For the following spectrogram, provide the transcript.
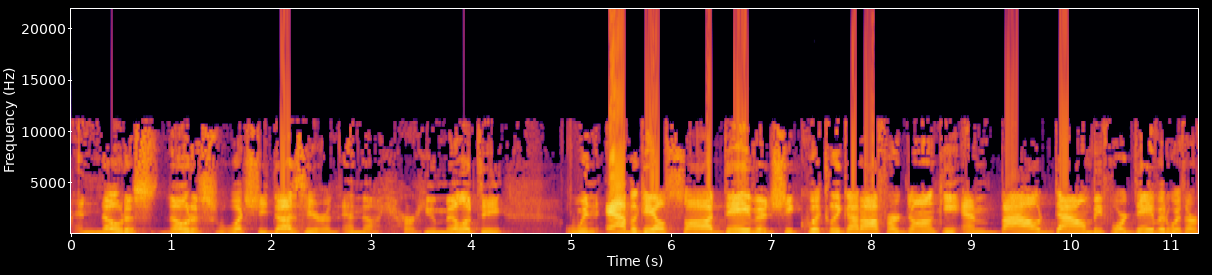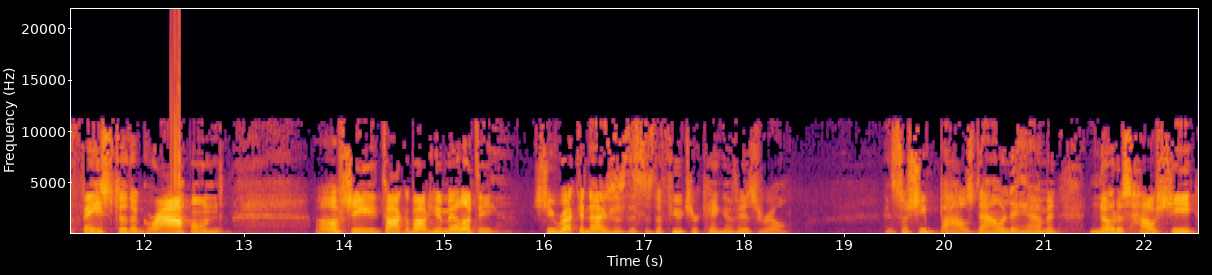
And notice, notice what she does here and, and the, her humility. When Abigail saw David, she quickly got off her donkey and bowed down before David with her face to the ground. Oh, she talk about humility. She recognizes this is the future king of Israel. And so she bows down to him and notice how she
